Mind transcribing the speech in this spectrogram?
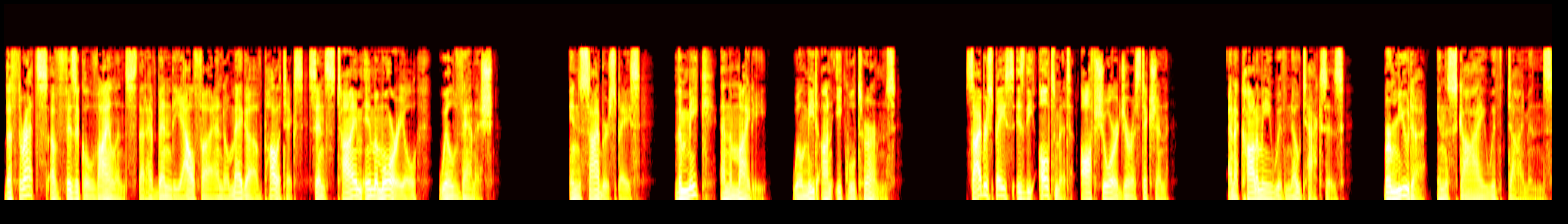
the threats of physical violence that have been the alpha and omega of politics since time immemorial will vanish. In cyberspace, the meek and the mighty will meet on equal terms. Cyberspace is the ultimate offshore jurisdiction. An economy with no taxes. Bermuda in the sky with diamonds.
